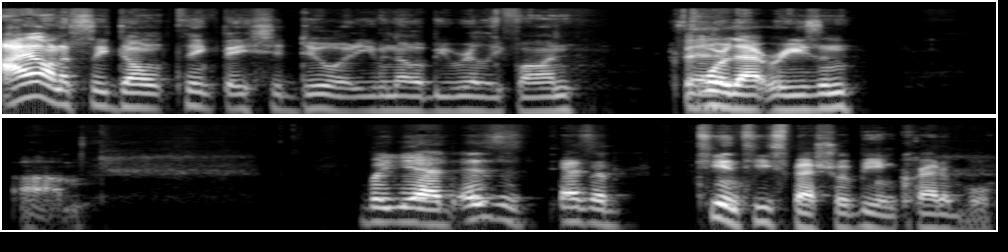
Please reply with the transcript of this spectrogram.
I honestly don't think they should do it, even though it'd be really fun Fair. for that reason. Um, but yeah, as a, as a TNT special, would be incredible.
